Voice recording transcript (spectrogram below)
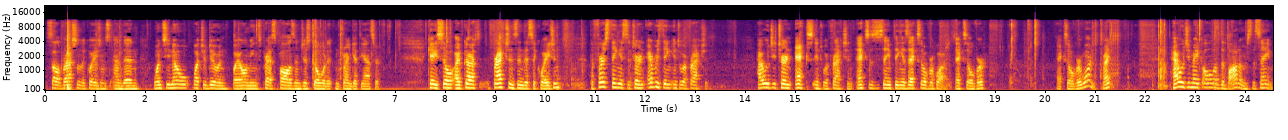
solve rational equations and then once you know what you're doing, by all means press pause and just go with it and try and get the answer. Okay, so I've got fractions in this equation. The first thing is to turn everything into a fraction. How would you turn x into a fraction? x is the same thing as x over what? x over x over 1, right? How would you make all of the bottoms the same?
